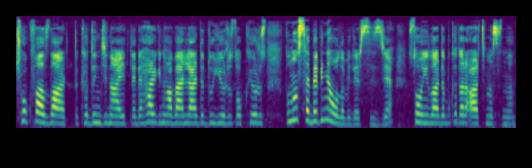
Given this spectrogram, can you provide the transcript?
çok fazla arttı kadın cinayetleri. Her gün haberlerde duyuyoruz, okuyoruz. Bunun sebebi ne olabilir sizce? Son yıllarda bu kadar artmasının.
